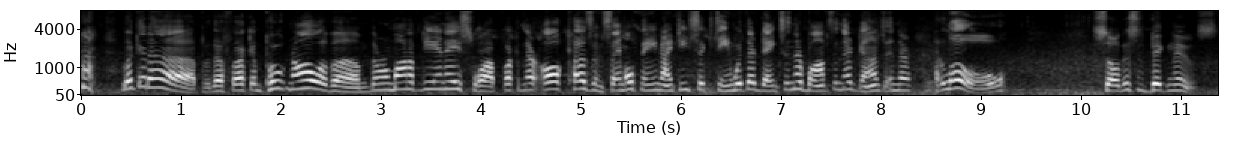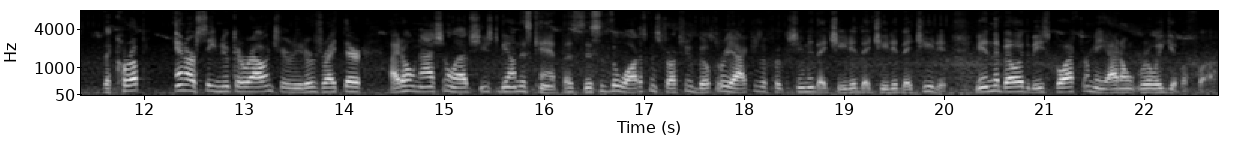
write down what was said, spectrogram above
Look it up. The fucking Putin, all of them. The Romanov DNA swap. Fucking, they're all cousins. Same old thing, 1916, with their danks and their bombs and their guns and their. Hello. So this is big news. The corrupt NRC nuclear rally cheerleaders right there, Idaho National Labs used to be on this campus. This is the Wattis Construction who built the reactors of Fukushima. They cheated, they cheated, they cheated. In the belly of the beast, go after me. I don't really give a fuck.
